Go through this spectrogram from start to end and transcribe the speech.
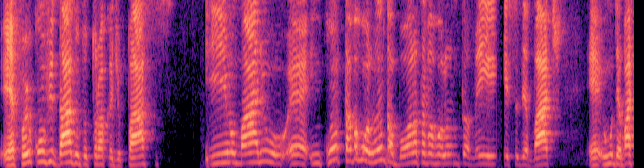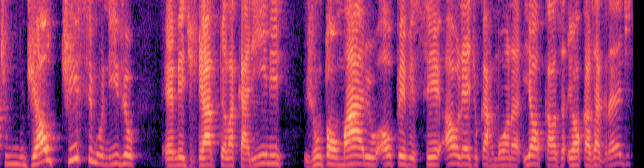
é, foi o convidado do troca de passes. E o Mário, é, enquanto estava rolando a bola, estava rolando também esse debate, é, um debate de altíssimo nível, mediado pela Karine, junto ao Mário, ao PVC, ao Lédio Carmona e ao, Casa, e ao Casagrande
